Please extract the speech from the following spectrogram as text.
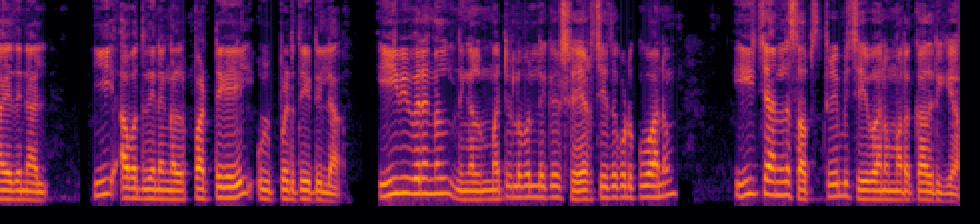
ആയതിനാൽ ഈ അവധി ദിനങ്ങൾ പട്ടികയിൽ ഉൾപ്പെടുത്തിയിട്ടില്ല. ഈ വിവരങ്ങൾ നിങ്ങൾ മറ്റുള്ളവരിലേക്ക് ഷെയർ ചെയ്ത് കൊടുക്കുവാനും ഈ ചാനൽ സബ്സ്ക്രൈബ് ചെയ്യുവാനും മറക്കാതിരിക്കുക.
